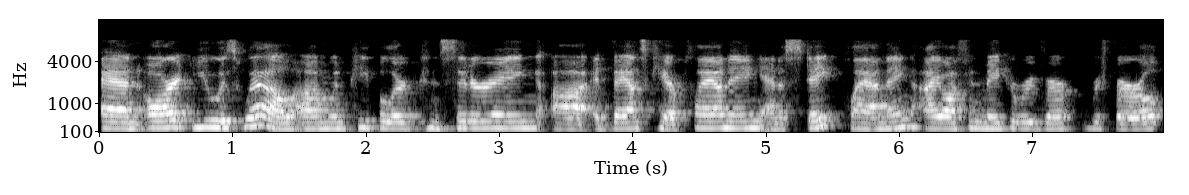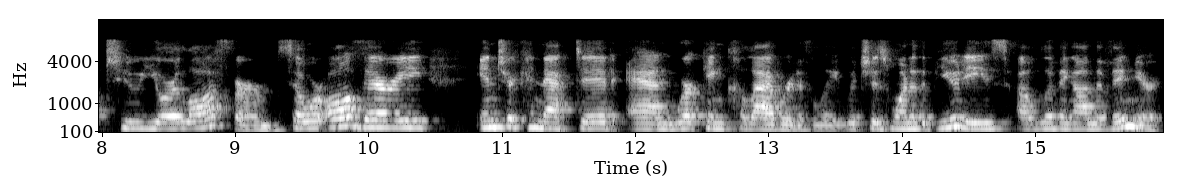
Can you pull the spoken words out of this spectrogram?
and art you as well um, when people are considering uh, advanced care planning and estate planning i often make a rever- referral to your law firm so we're all very interconnected and working collaboratively which is one of the beauties of living on the vineyard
